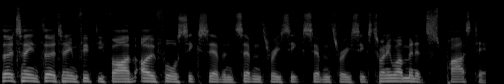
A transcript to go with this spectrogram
13 13 55 0467 736 736. 21 minutes past 10.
